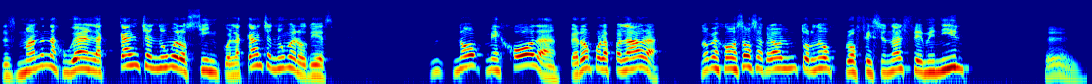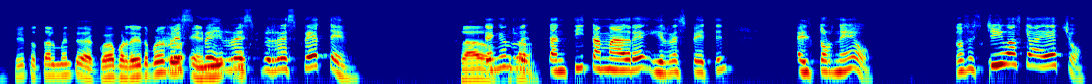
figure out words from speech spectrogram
les mandan a jugar en la cancha número 5, en la cancha número 10. No me jodan, perdón por la palabra, no me jodan, estamos hablando de un torneo profesional femenil Sí, sí, totalmente de acuerdo. Por, respeten. Claro, Tengan tantita madre y respeten el torneo. Entonces, Chivas, ¿qué ha hecho?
